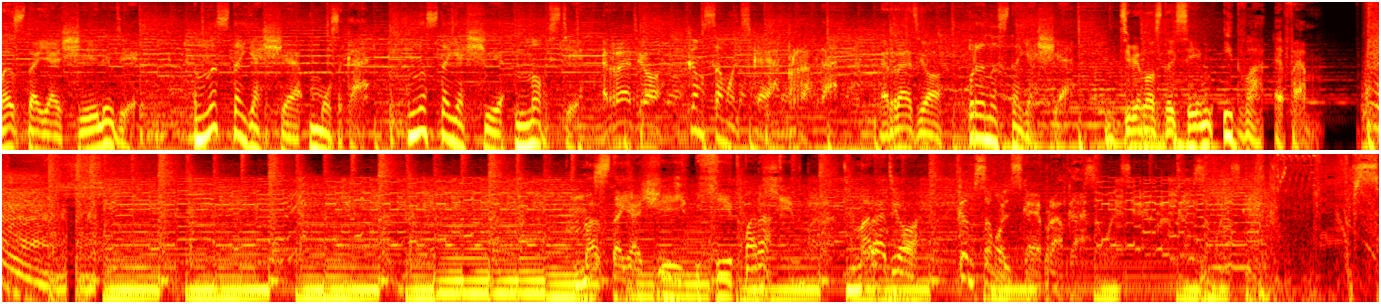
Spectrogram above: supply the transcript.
Настоящие люди. Настоящая музыка. Настоящие новости. Радио «Комсомольская правда». Радио про настоящее. 97,2 FM. эм. Настоящий хит-парад. Хит На радио «Комсомольская правда».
